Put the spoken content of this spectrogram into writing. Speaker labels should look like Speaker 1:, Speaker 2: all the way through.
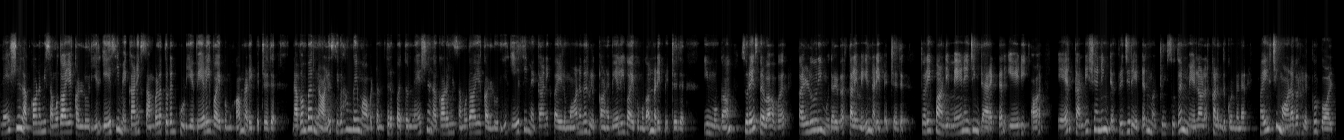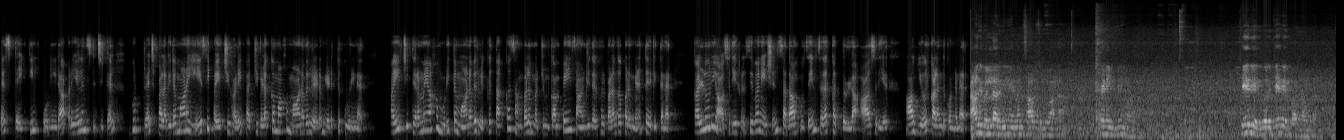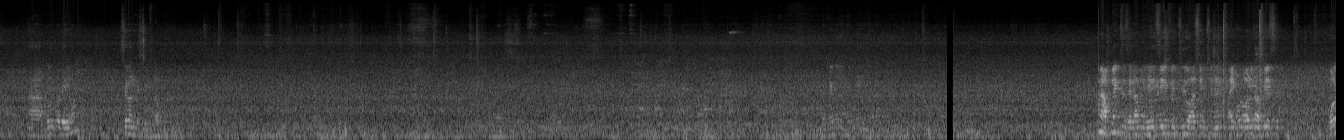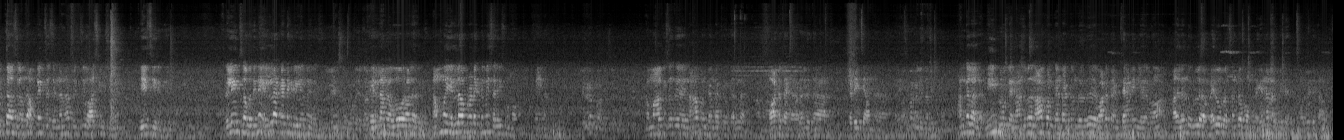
Speaker 1: National academy சமுதாய கல்லூரியில் AC mechanic சம்பளத்துடன் கூடிய வேலைவாய்ப்பு முகாம் நடைபெற்றது. நவம்பர் நாலு சிவகங்கை மாவட்டம் திருப்பத்தூர் நேஷனல் அகாடமி சமுதாய கல்லூரியில் ஏசி மெக்கானிக் பயிலும் மாணவர்களுக்கான வேலைவாய்ப்பு முகாம் நடைபெற்றது. இம்முகாம் சுரேஷ் பிரபாகர் கல்லூரி முதல்வர் தலைமையில் நடைபெற்றது. Duraipandi managing director ATR air conditioning refrigerator மற்றும் சுதன் மேலாளர் கலந்து கொண்டனர். பயிற்சி மாணவர்களுக்கு Voltas, Daikin, Onida, Reliance digital, Godrej பலவிதமான ஏசி பயிற்சிகளை பற்றி விளக்கமாக மாணவர்களிடம் எடுத்து கூறினர். பயிற்சி திறமையாக முடித்த மாணவர்களுக்கு தக்க சம்பளம் மற்றும் கம்பெனி சான்றிதழ்கள் வழங்கப்படும் என தெரிவித்தனர். கல்லூரி ஆசிரியர்கள் சிவனேஷன் சதாம் உசேன், சதகத்துல்லா ஆசிரியர் ஆகியோர் கலந்து கொண்டனர்.
Speaker 2: கேரியர் ஒரு கேரியர் பாருங்க அவங்க புதுக்கோட்டையும் சிவன் டிஸ்ட்ரிக்டில் அவங்க அப்ளைன்சஸ் எல்லாமே AC fridge washing machine microwave UPS வோல்டாஸில் வந்து அப்ளைன்சஸ் என்னென்னா ஃப்ரிட்ஜு வாஷிங் மிஷினு ஏசி இருக்குது ரிலையன்ஸில் பார்த்தீங்கன்னா எல்லா கேட்டகரியிலையுமே இருக்குது எல்லாமே ஓவராலாக இருக்குது நம்ம எல்லா ப்ராடக்ட்டுமே சர்வீஸ் பண்ணுவோம் மெயினாக நம்ம ஆஃபீஸ் வந்து நாகப்பன் கண்டக்டர் இருக்கார்ல வாட்டர் டேங்கர் வந்து த- கடைசி அந்த அங்கெல்லாம் இல்லை மெயின் ரோட்டில் நான் சொல்கிறது நாகப்பன் கண்டக்டர்ன்றது வாட்டர் டேங்க் ஸ்டாண்டிங்கில் இருக்கும். அதுலேருந்து உள்ள மெரூர் சந்தை போக முடியும் என்ன வீடு நம்ம வீடு தான் வந்து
